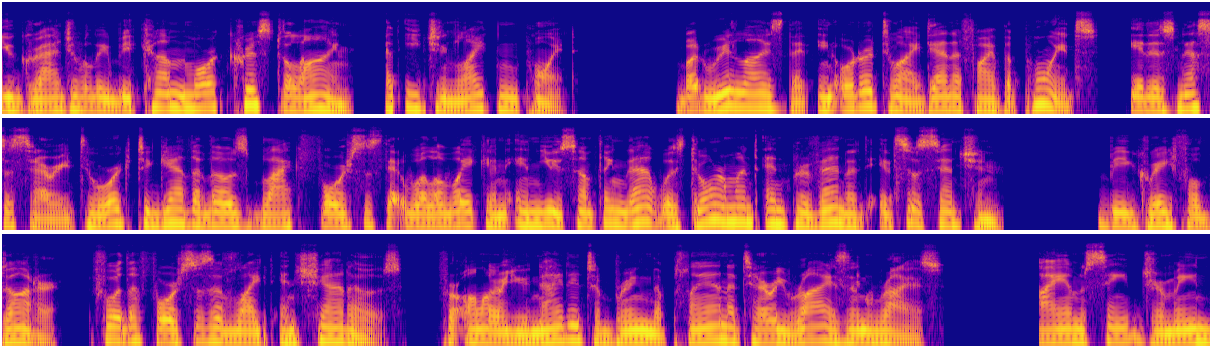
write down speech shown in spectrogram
You gradually become more crystalline, at each enlightened point. But realize that in order to identify the points, it is necessary to work together those black forces that will awaken in you something that was dormant and prevented its ascension. Be grateful daughter, for the forces of light and shadows, for all are united to bring the planetary rise and rise. I am Saint Germain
